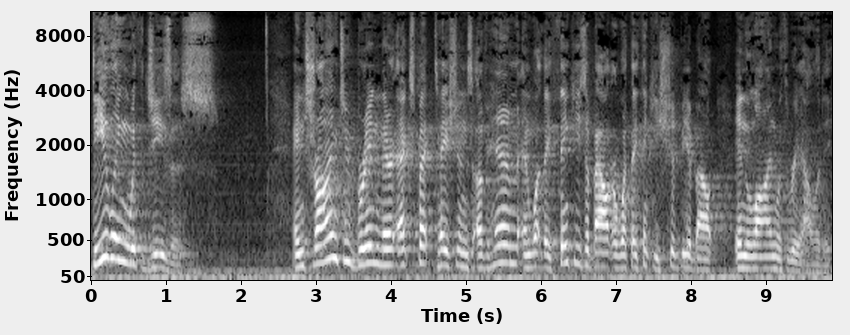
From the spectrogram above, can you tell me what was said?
dealing with Jesus and trying to bring their expectations of him and what they think he's about or what they think he should be about in line with reality.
